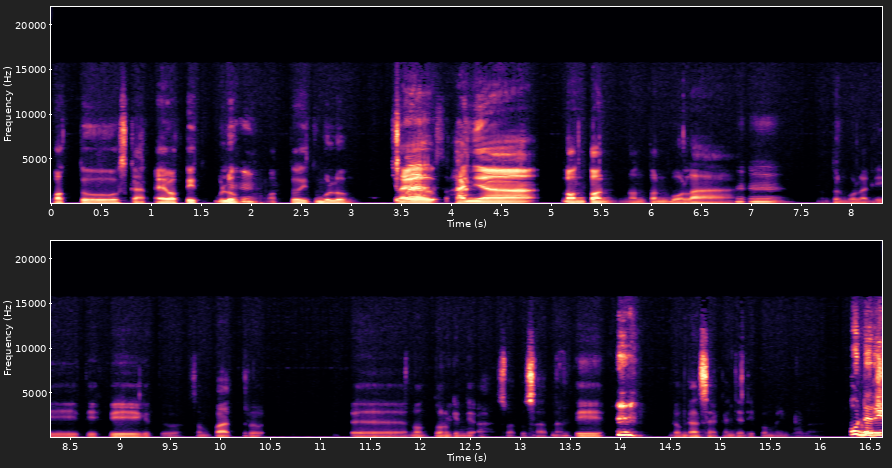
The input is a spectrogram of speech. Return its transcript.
waktu sekarang eh waktu itu belum Mm-mm. waktu itu belum Cuma saya suka. hanya nonton nonton bola Mm-mm. nonton bola di TV gitu sempat terus eh, nonton gini ah suatu saat nanti mudah-mudahan saya akan jadi pemain bola Oh, dari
